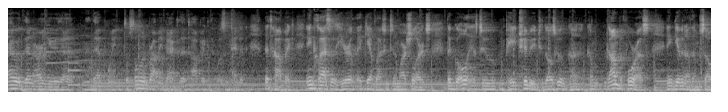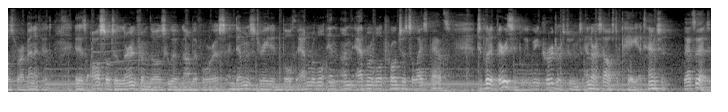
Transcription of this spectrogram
I would then argue that at that point, until someone brought me back to the topic that was intended, the topic in classes here at Lake Camp Lexington Martial Arts, the goal is to pay tribute to those who have gone, come, gone before us and given of themselves for our benefit. It is also to learn from those who have gone before us and demonstrated both admirable and unadmirable approaches to life's paths. To put it very simply, we encourage our students and ourselves to pay attention. That's it.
